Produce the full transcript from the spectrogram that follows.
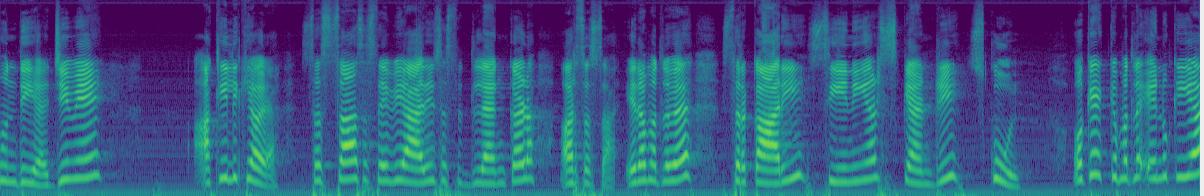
ਹੁੰਦੀ ਹੈ। ਜਿਵੇਂ ਆ ਕੀ ਲਿਖਿਆ ਹੋਇਆ? ਸੱਸਾ, ਸੱਸੇ ਵਿਹਾਰੀ, ਸੱਸੇ ਦਲੈਂਕੜ ਔਰ ਸੱਸਾ। ਇਹਦਾ ਮਤਲਬ ਹੈ ਸਰਕਾਰੀ ਸੀਨੀਅਰ ਸੈਕੰਡਰੀ ਸਕੂਲ। ਓਕੇ ਕਿ ਮਤਲਬ ਇਹਨੂੰ ਕੀ ਹੈ?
